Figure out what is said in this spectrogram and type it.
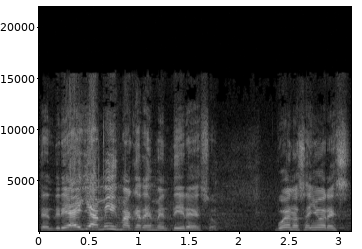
Tendría ella misma que desmentir eso. Bueno, señores.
